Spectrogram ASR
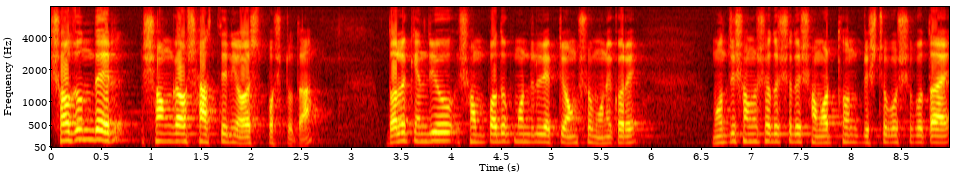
স্বজনদের সংজ্ঞা ও শাস্তি নিয়ে অস্পষ্টতা। দলের কেন্দ্রীয় সম্পাদক মণ্ডলীর একটি অংশ মনে করে, মন্ত্রী সংসদ সদস্যদের সমর্থন, পৃষ্ঠপোষকতায়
